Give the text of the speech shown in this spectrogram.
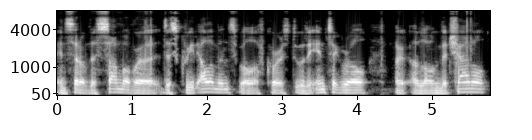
instead of the sum over discrete elements, we'll of course do the integral uh, along the channel.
